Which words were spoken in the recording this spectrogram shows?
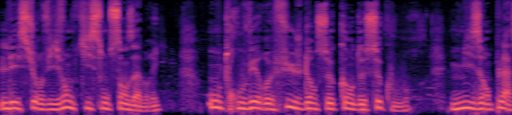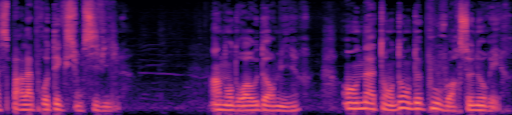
les survivants qui sont sans abri ont trouvé refuge dans ce camp de secours mis en place par la protection civile. Un endroit où dormir en attendant de pouvoir se nourrir.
